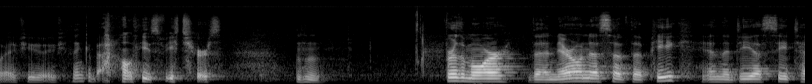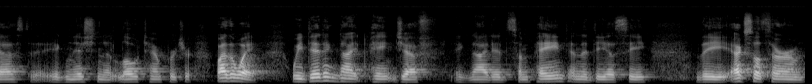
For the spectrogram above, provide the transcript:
if you, if you think about all these features. Mm-hmm. Furthermore, the narrowness of the peak in the DSC test, ignition at low temperature. By the way, we did ignite paint. Jeff ignited some paint in the DSC. The exotherm,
